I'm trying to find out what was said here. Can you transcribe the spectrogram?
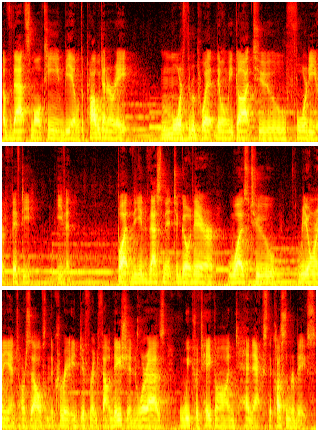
of that small team be able to probably generate more throughput than when we got to 40 or 50 even. But the investment to go there was to reorient ourselves and to create a different foundation, whereas we could take on 10x the customer base.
